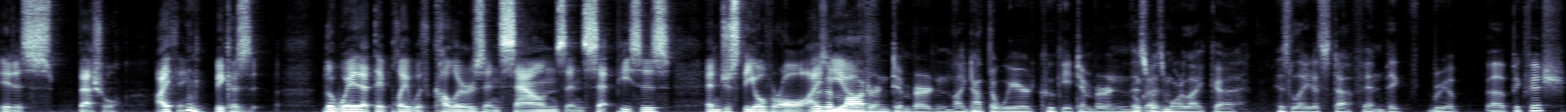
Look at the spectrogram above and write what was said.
it is special. I think Hmm. because the way that they play with colors and sounds and set pieces, and just the overall It was a idea. of- modern Tim Burton, like not the weird kooky Tim Burton. This Okay. was more like uh, his latest stuff and Big Real uh, Big Fish.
